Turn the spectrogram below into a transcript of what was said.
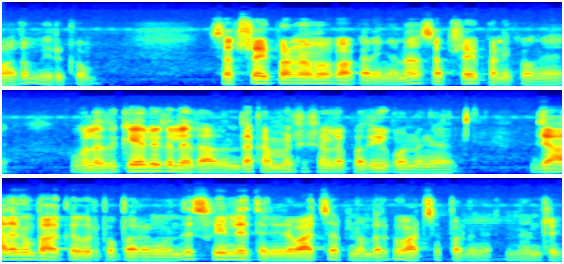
மாதம் இருக்கும். சப்ஸ்கிரைப் பண்ணாமல் பார்க்குறீங்கன்னா சப்ஸ்கிரைப் பண்ணிக்கோங்க. உங்களது கேள்விகள் ஏதாவது இருந்தால் கமெண்ட் செக்ஷனில் பதிவு பண்ணுங்கள் ஜாதகம் பார்க்க விருப்பப்படுறவங்க வந்து ஸ்க்ரீனில் தெரிகிற வாட்ஸ்அப் நம்பருக்கு வாட்ஸ்அப் பண்ணுங்கள் நன்றி.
